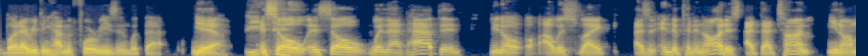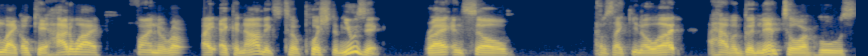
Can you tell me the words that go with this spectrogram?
but everything happened for a reason with that. Yeah. yeah. And so and so when that happened, you know, I was like, as an independent artist at that time, you know, I'm like, okay, how do I find the right economics to push the music? Right. And so I was like, you know what? I have a good mentor who's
